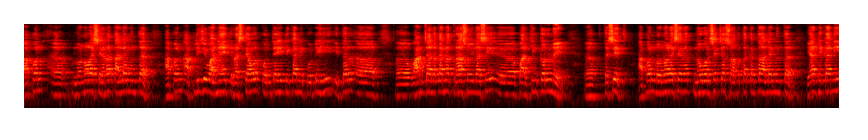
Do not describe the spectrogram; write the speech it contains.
आपण लोणावळा शहरात आल्यानंतर आपण आपली जी वाहने आहेत रस्त्यावर कोणत्याही ठिकाणी कुठेही इतर वाहन चालकांना त्रास होईल असे पार्किंग करू नये. तसेच आपण लोणावळा शहरात नऊ वर्षाच्या स्वागताकरता आल्यानंतर या ठिकाणी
